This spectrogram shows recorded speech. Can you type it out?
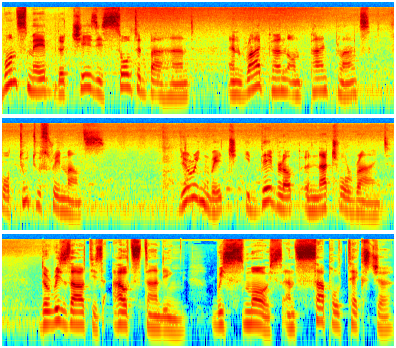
Once made, the cheese is salted by hand and ripened on pine planks for two to three months, during which it develops a natural rind. The result is outstanding, with moist and supple texture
